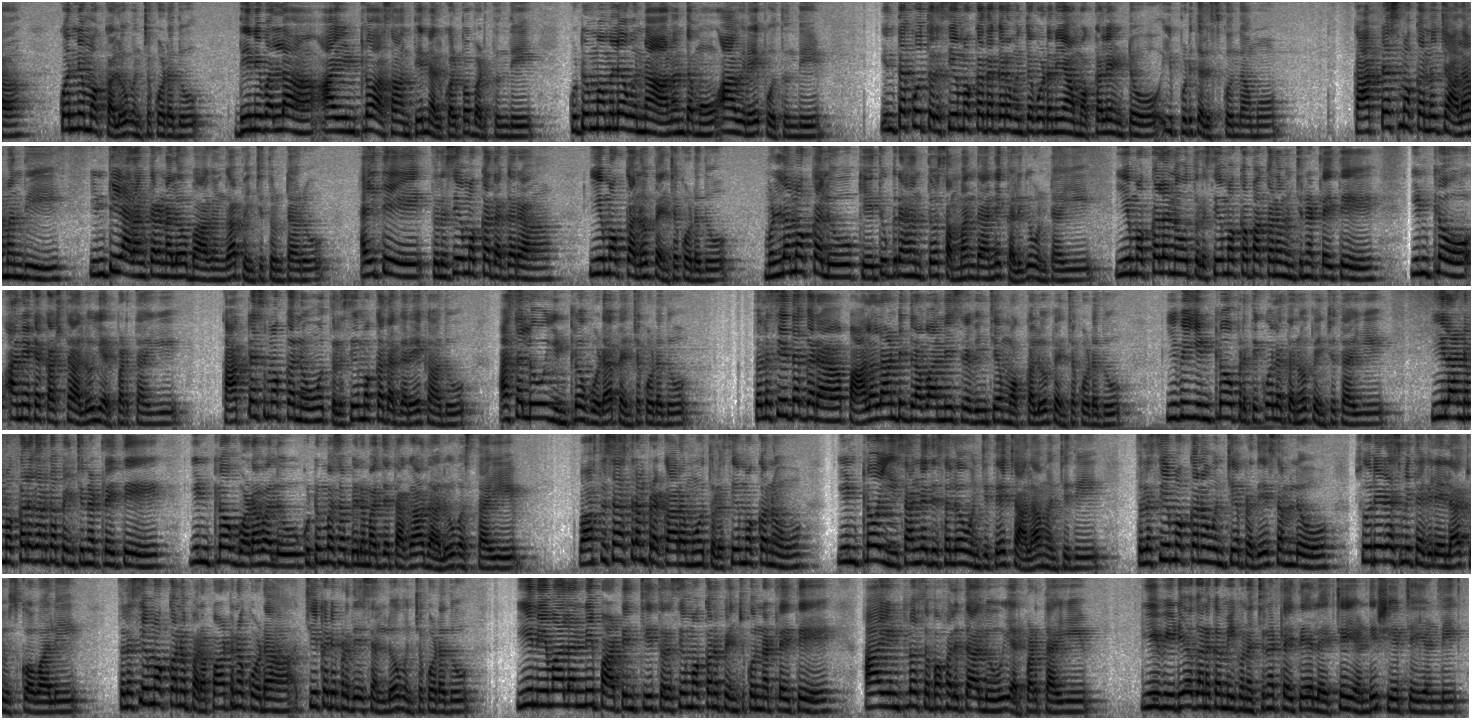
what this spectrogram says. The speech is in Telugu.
కొన్ని మొక్కలు ఉంచకూడదు. దీనివల్ల ఆ ఇంట్లో అశాంతి నెలకొల్పబడుతుంది. కుటుంబంలో ఉన్న ఆనందము ఆవిరైపోతుంది. ఇంతకు తులసి మొక్క దగ్గర ఉంచకూడని ఆ మొక్కలేంటో ఇప్పుడు తెలుసుకుందాము. కాక్టస్ మొక్కను చాలామంది ఇంటి అలంకరణలో భాగంగా పెంచుతుంటారు. అయితే తులసి మొక్క దగ్గర ఈ మొక్కను పెంచకూడదు. ముళ్ళ మొక్కలు కేతుగ్రహంతో సంబంధాన్ని కలిగి ఉంటాయి. ఈ మొక్కలను తులసి మొక్క పక్కన ఉంచినట్లయితే ఇంట్లో అనేక కష్టాలు ఏర్పడతాయి. కాక్టస్ మొక్కను తులసి మొక్క దగ్గరే కాదు అసలు ఇంట్లో కూడా పెంచకూడదు. తులసి దగ్గర పాలలాంటి ద్రవాన్ని స్రవించే మొక్కలు పెంచకూడదు. ఇవి ఇంట్లో ప్రతికూలతను పెంచుతాయి. ఇలాంటి మొక్కలు కనుక పెంచినట్లయితే ఇంట్లో గొడవలు కుటుంబ సభ్యుల మధ్య తగాదాలు వస్తాయి. వాస్తుశాస్త్రం ప్రకారము తులసి మొక్కను ఇంట్లో ఈశాన్య దిశలో ఉంచితే చాలా మంచిది. తులసి మొక్కను ఉంచే ప్రదేశంలో సూర్యరశ్మి తగిలేలా చూసుకోవాలి. తులసి మొక్కను పొరపాటున కూడా చీకటి ప్రదేశంలో ఉంచకూడదు. ఈ నియమాలన్నీ పాటించి తులసి మొక్కను పెంచుకున్నట్లయితే ఆ ఇంట్లో శుభ ఫలితాలు ఏర్పడతాయి. ఈ వీడియో కనుక మీకు నచ్చినట్లయితే లైక్ చేయండి షేర్ చేయండి.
